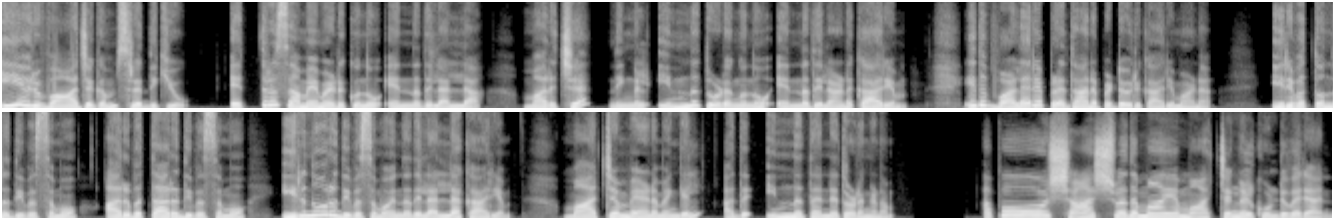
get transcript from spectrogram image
ഈ ഒരു വാചകം ശ്രദ്ധിക്കൂ. എത്ര സമയമെടുക്കുന്നു എന്നതിലല്ല മറിച്ച് നിങ്ങൾ ഇന്ന് തുടങ്ങുന്നു എന്നതിലാണ് കാര്യം. ഇത് വളരെ പ്രധാനപ്പെട്ട ഒരു കാര്യമാണ്. ഇരുപത്തൊന്ന് ദിവസമോ അറുപത്താറ് ദിവസമോ ഇരുന്നൂറ് ദിവസമോ എന്നതിലല്ല കാര്യം. മാറ്റം വേണമെങ്കിൽ അത് ഇന്ന് തന്നെ തുടങ്ങണം. അപ്പോ ശാശ്വതമായ മാറ്റങ്ങൾ കൊണ്ടുവരാൻ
